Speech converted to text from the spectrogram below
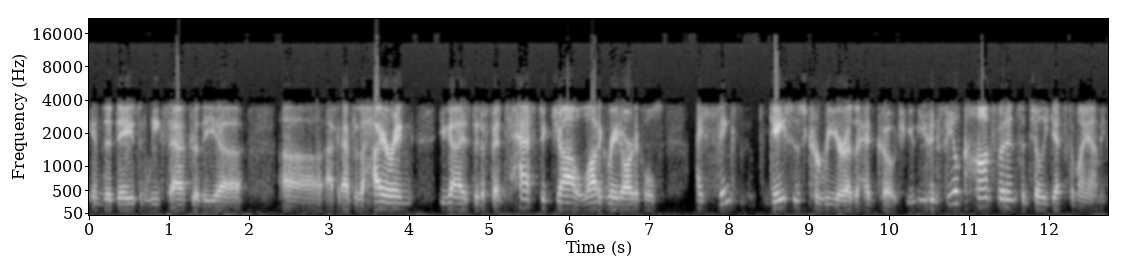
in the days and weeks after the uh, uh, after, the hiring, you guys did a fantastic job. A lot of great articles. I think Gase's career as a head coach, you, you can feel confidence until he gets to Miami.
